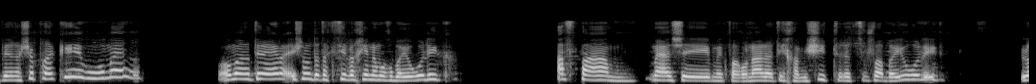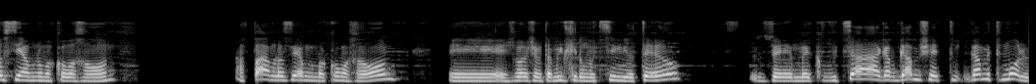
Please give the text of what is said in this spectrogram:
בראשי פרקים, הוא אומר, הוא אומר, תראה, יש לנו את התקציב הכי נמוך ביורוליג, אף פעם, מאז שכבר עונה לדעתי חמישית רצופה ביורוליג, לא סיימנו מקום אחרון. אף פעם לא סיימנו מקום אחרון. אה, יש דברים שהם תמיד כאילו מציעים יותר. ומקבוצה, אגב, גם, שאת, גם אתמול,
